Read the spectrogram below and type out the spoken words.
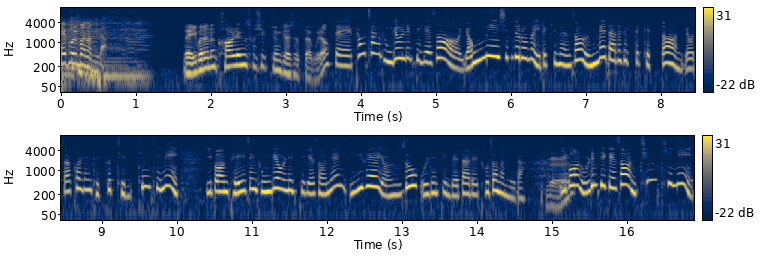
해볼 만합니다. 네, 이번에는 컬링 소식 준비하셨다고요? 네, 평창 동계올림픽에서 영미 신드롬을 일으키면서 은메달을 획득했던 여자 컬링 대표팀 팀킴이 이번 베이징 동계올림픽에서는 2회 연속 올림픽 메달에 도전합니다. 네. 이번 올림픽에선 팀킴이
